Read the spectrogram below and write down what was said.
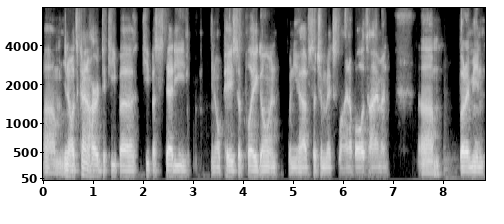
um, you know, it's kind of hard to keep a keep a steady, you know, pace of play going when you have such a mixed lineup all the time. And um, but I mean,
